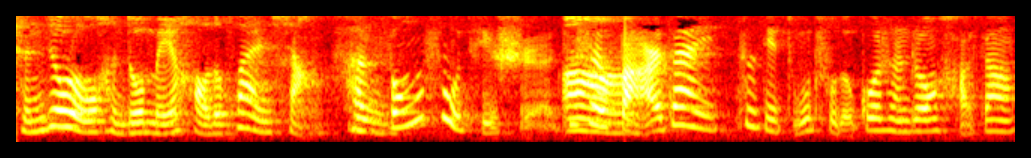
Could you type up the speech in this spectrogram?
成就了我很多美好的幻想，很丰富。其实就是反而在自己独处的过程中，好像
